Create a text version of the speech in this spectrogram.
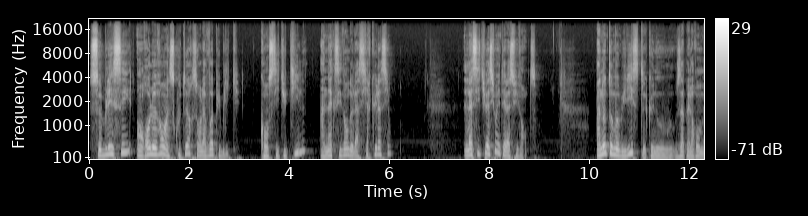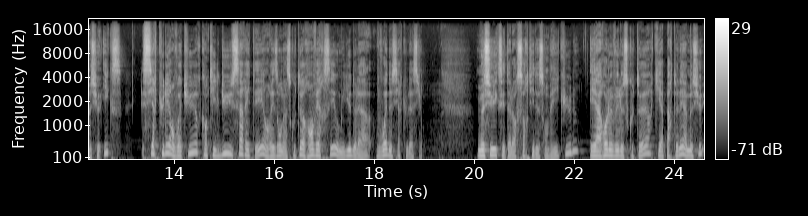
Se blesser en relevant un scooter sur la voie publique constitue-t-il un accident de la circulation? La situation était la suivante. Un automobiliste, que nous appellerons Monsieur X, circulait en voiture quand il dut s'arrêter en raison d'un scooter renversé au milieu de la voie de circulation. Monsieur X est alors sorti de son véhicule et a relevé le scooter qui appartenait à Monsieur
